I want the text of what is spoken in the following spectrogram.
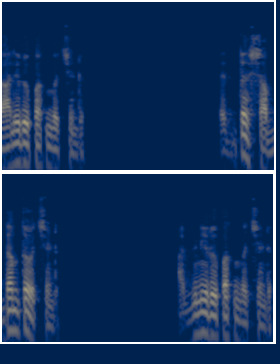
గాలి రూపకంగా వచ్చిండు. పెద్ద శబ్దంతో వచ్చిండు. అగ్ని రూపకంగా వచ్చిండు.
